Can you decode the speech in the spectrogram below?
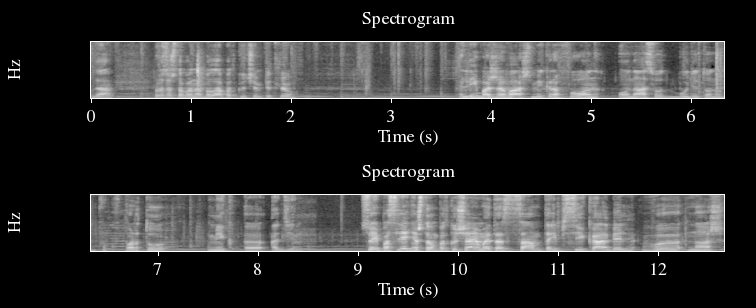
Да. Просто чтобы она была, подключим петлю. Либо же ваш микрофон у нас вот будет он в порту мик 1. Все, и последнее, что мы подключаем, это сам Type-C кабель в наш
